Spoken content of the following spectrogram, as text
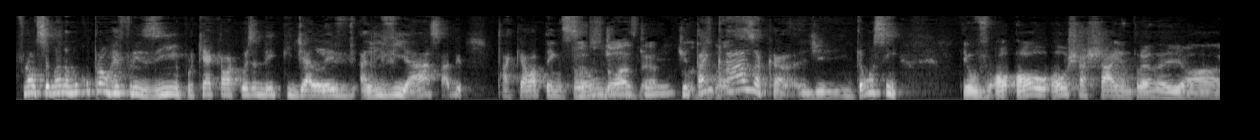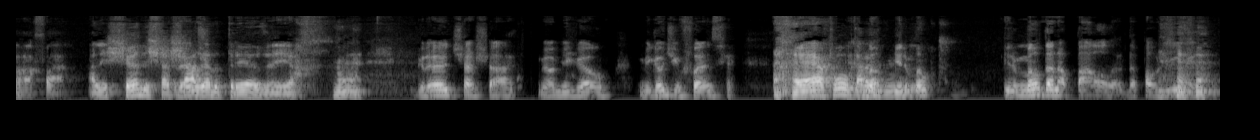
final de semana vamos comprar um refrizinho, porque é aquela coisa meio que de aliviar, sabe? Aquela tensão Todos de nós, né? estar tá em nós. casa, cara. De, então, assim, eu, ó, ó, ó o Xaxá entrando aí, ó, Rafa. Alexandre Xaxá 03 aí, ó. Grande Xaxá, meu amigão, amigão de infância. É, pô, o cara. Irmão, irmão, irmão da Ana Paula, da Paulinha.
